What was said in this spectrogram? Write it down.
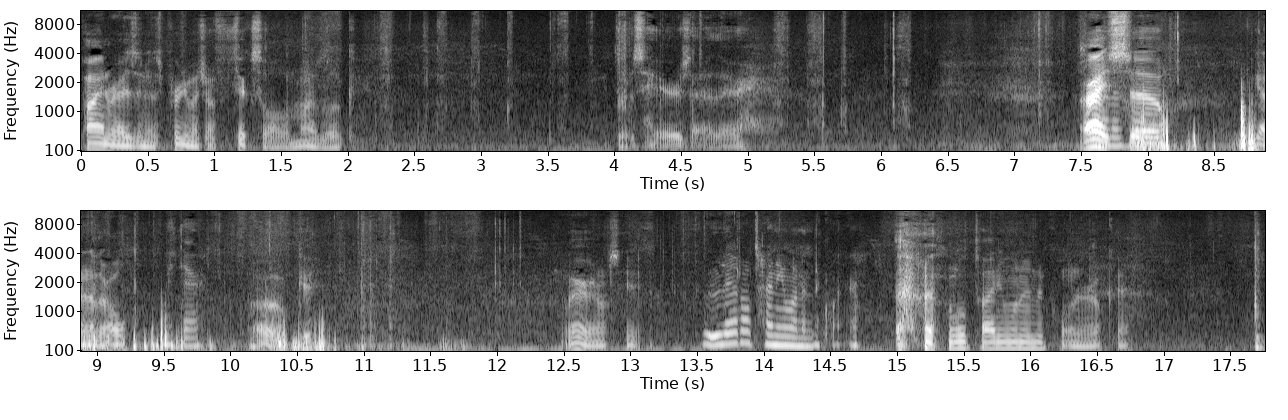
pine resin is pretty much a fix-all in my book. Get those hairs out of there. Alright, so, got another hole? Right there. Oh, okay. Where? I don't see it. Little tiny one in the corner. a little tiny one in the corner, okay.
